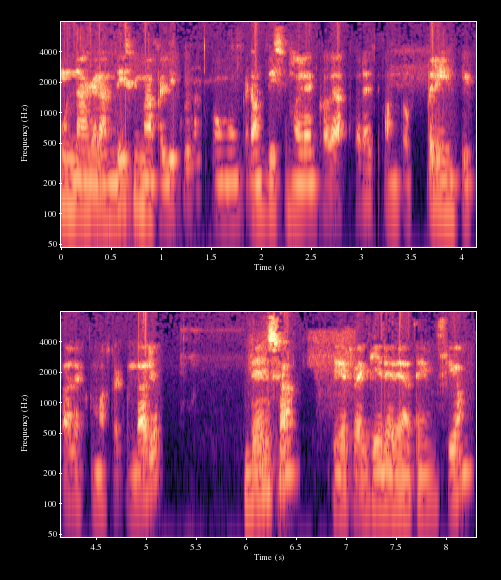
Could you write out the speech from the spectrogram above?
una grandísima película con un grandísimo elenco de actores, tanto principales como secundarios, densa, que requiere de atención,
